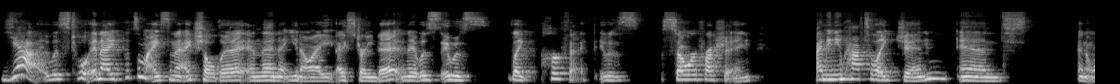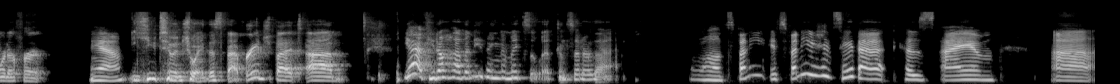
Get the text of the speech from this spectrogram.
yeah, it was, to- and I put some ice in it. I chilled it, and then you know, I I strained it, and it was it was like perfect. It was so refreshing. I mean, you have to like gin and in order for Yeah. you to enjoy this beverage, but um, yeah, if you don't have anything to mix it with, consider that. Well, it's funny. It's funny you should say that because I am uh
